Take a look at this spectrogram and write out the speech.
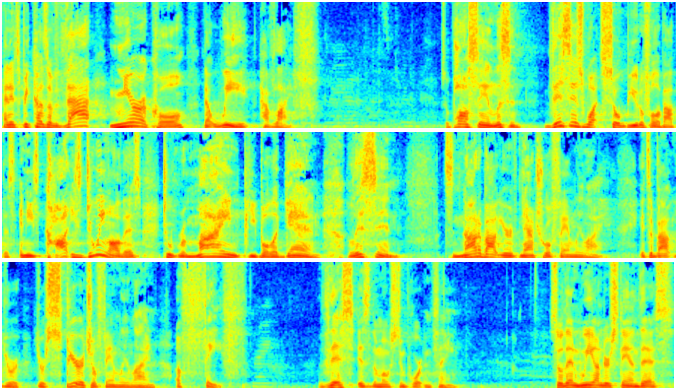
And it's because of that miracle that we have life. So Paul's saying, listen, this is what's so beautiful about this. And he's, caught, he's doing all this to remind people again listen, it's not about your natural family line, it's about your, your spiritual family line of faith. This is the most important thing. So then we understand this.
